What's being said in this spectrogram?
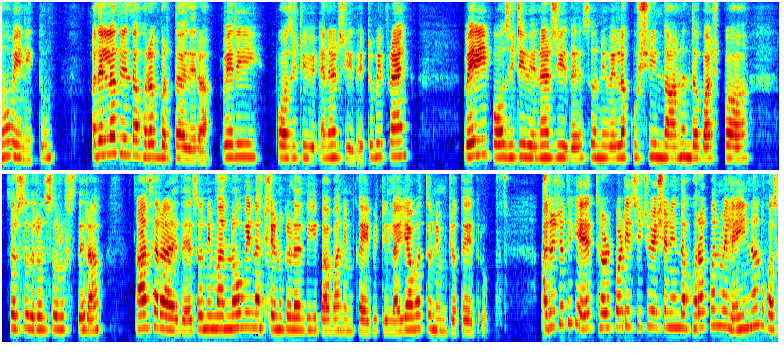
ನೋವೇನಿತ್ತು. ಅದೆಲ್ಲದರಿಂದ ಹೊರಗೆ ಬರ್ತಾ ಇದ್ದೀರಾ? ವೆರಿ ಪಾಸಿಟಿವ್ ಎನರ್ಜಿ ಇದೆ. To be frank very positive energy ಇದೆ. ಸೊ ನೀವೆಲ್ಲ ಖುಷಿಯಿಂದ ಆನಂದ ಬಾಷ್ಪ ಸುರಿಸಿದ್ರು, ಸುರಿಸ್ತೀರಾ? ಆ ಥರ ಇದೆ. ಸೊ ನಿಮ್ಮ ನೋವಿನ ಕ್ಷಣಗಳಲ್ಲಿ ಬಾಬಾ ನಿಮ್ಮ ಕೈ ಬಿಟ್ಟಿಲ್ಲ. ಯಾವತ್ತೂ ನಿಮ್ಮ ಜೊತೆ ಇದ್ದರು ಅದ್ರ ಜೊತೆಗೆ ಥರ್ಡ್ ಪಾರ್ಟಿ ಸಿಚುವೇಶನಿಂದ ಹೊರಗೆ ಬಂದಮೇಲೆ ಇನ್ನೊಂದು ಹೊಸ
